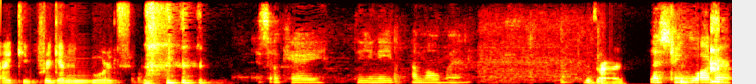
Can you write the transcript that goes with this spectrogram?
I keep forgetting words. it's okay. Do you need a moment? It's alright. Let's drink water.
